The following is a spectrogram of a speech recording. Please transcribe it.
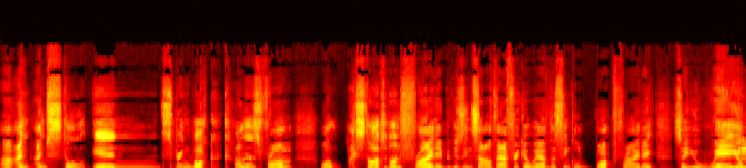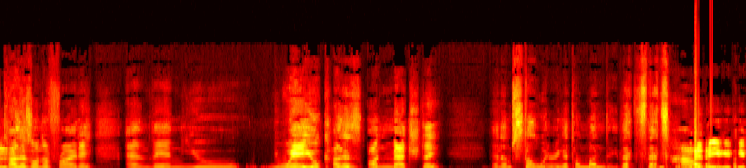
Uh, I'm I'm still in Springbok colours from well, I started on Friday because in South Africa we have this thing called Bok Friday. So you wear your Hmm. colours on a Friday and then you wear your colours on match day. And I'm still wearing it on Monday. That's that's how you, you,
